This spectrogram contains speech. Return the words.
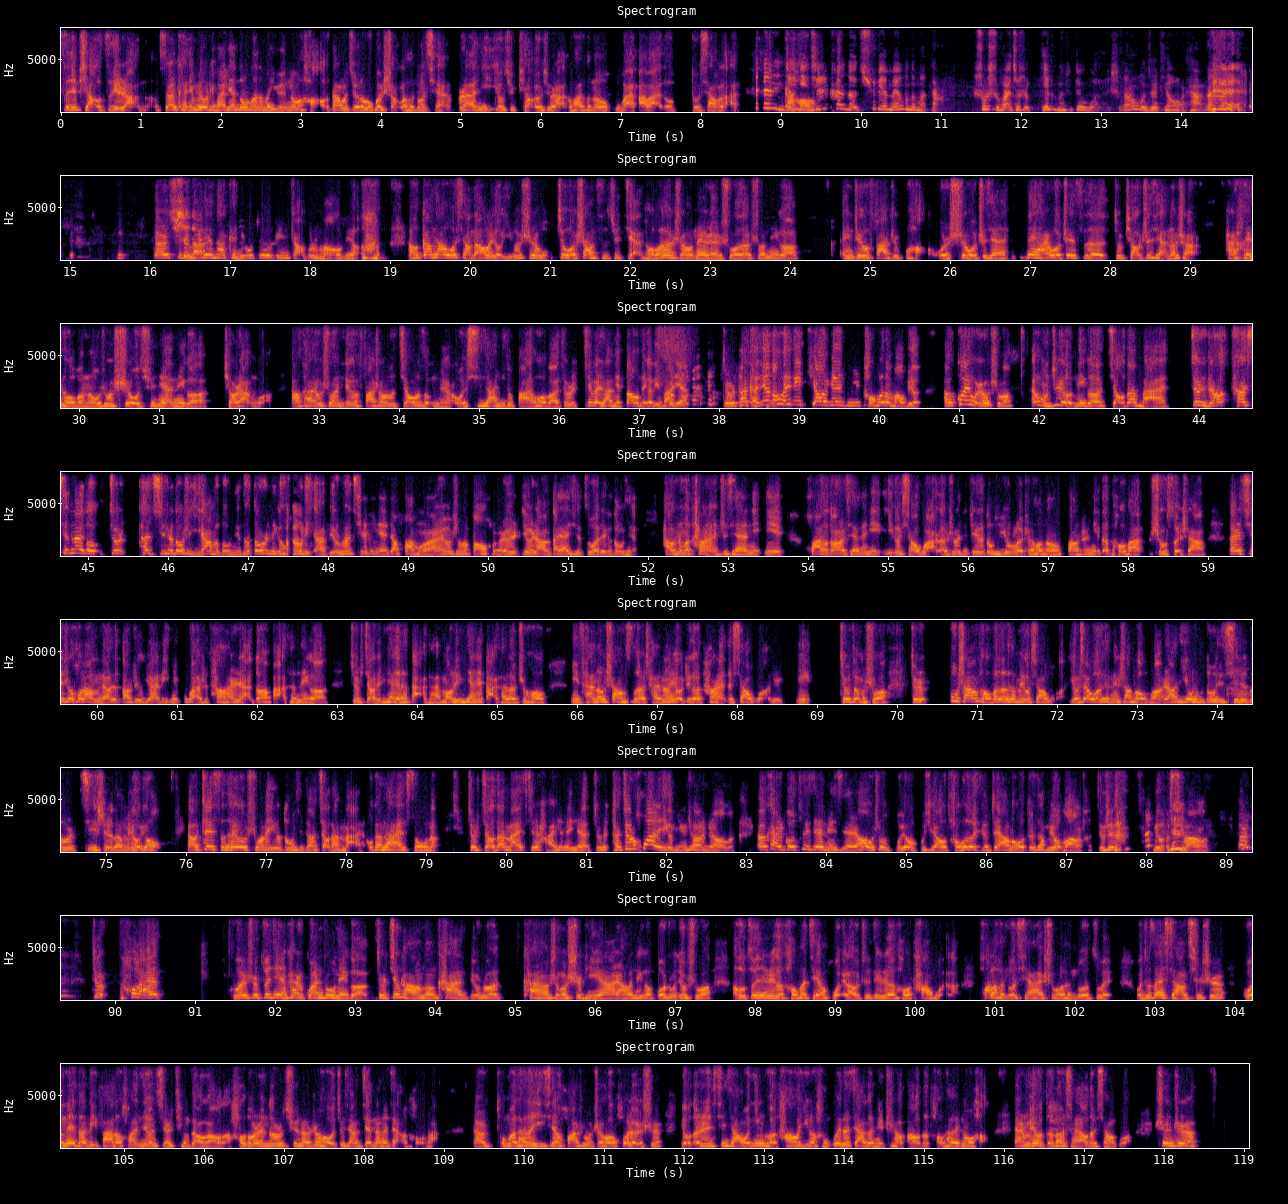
自己漂自己染的，虽然肯定没有理发店弄的那么匀那么好，但是我觉得我会省了很多钱，不然你又去漂又去染的话，可能五百八百都都下不来。但是你整体其实看的区别没有那么大。说实话，就是也可能是对我来说反，正我觉得挺好看的。对，但是去理发店，他肯定就会给你找各种毛病。然后刚才我想到了有一个是，就我上次去剪头发的时候，那个人说的，说那个，哎，你这个发质不好。我说是我之前那还是我这次就漂之前的事儿，还是黑头发呢。我说是我去年那个漂染过。然后他又说你这个发梢都焦了怎么样？我心想你就白活吧，就是基本上你到哪个理发店，就是他肯定都会给你挑一遍你头发的毛病。然后过一会儿又说，哎，我们这有那个角蛋白，就是你知道，他现在都就是他其实都是一样的东西，他都是那个护理啊。比如说前几年叫发膜，又什么包盒，又又让大家一起做这个东西，还有什么烫染之前你你花了多少钱给你一个小管的，说你这个东西用了之后能防止你的头发受损伤。但是其实后来我们了解到这个原理，你不管是烫还是染，都要把它那个就是角鳞片给它打开，毛鳞片给打开了之后，你才能上色，才能有这个烫染的效果。你你就怎么说，就是。不伤头发的它没有效果，有效果的肯定伤头发。然后你用什么东西其实都是及时的，没有用。然后这次他又说了一个东西叫角蛋白，我刚才还搜呢，就是角蛋白其实还是那些，就是他就是换了一个名称，你知道吗？然后开始给我推荐那些，然后我说我不用，不需要，我头发都已经这样了，我对它没有望了，就是 没有希望了。就是就是后来我也是最近也开始关注那个，就是经常能看，比如说。看什么视频啊，然后那个博主就说啊，我最近这个头发剪毁了，我最近这个头发烫毁了，花了很多钱，还受了很多罪。我就在想，其实国内的理发的环境其实挺糟糕的，好多人都是去那之后就想简单的剪个头发，然后通过他的一些话术之后，或者是有的人心想，我宁可掏一个很贵的价格，你至少把我的头发给弄好，但是没有得到想要的效果，甚至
